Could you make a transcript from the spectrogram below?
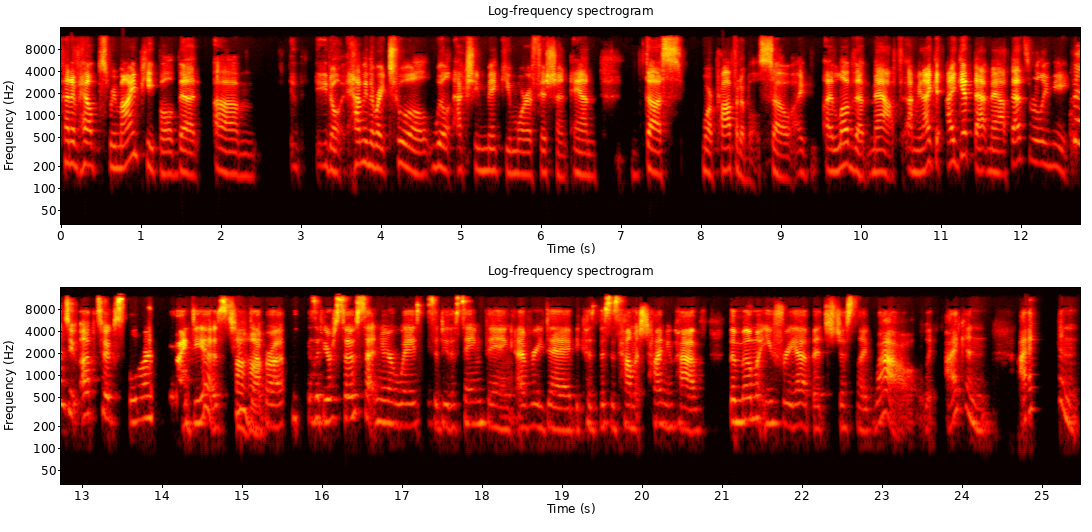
kind of helps remind people that, um, you know, having the right tool will actually make you more efficient and thus more profitable. So I I love that math. I mean, I get I get that math. That's really neat. It opens you up to explore ideas too, uh-huh. Debra. Because if you're so set in your ways to do the same thing every day, because this is how much time you have, the moment you free up, it's just like, wow, I can I can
